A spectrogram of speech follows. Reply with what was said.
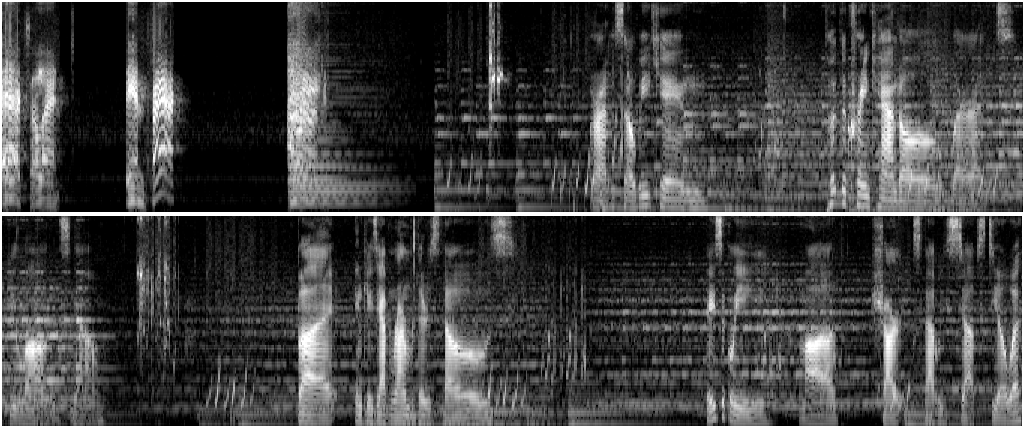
Excellent. In fact, Alright, so we can put the crank handle where it belongs now. But in case you haven't remembered, there's those basically mob sharks that we still have to deal with.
